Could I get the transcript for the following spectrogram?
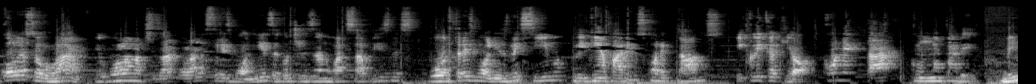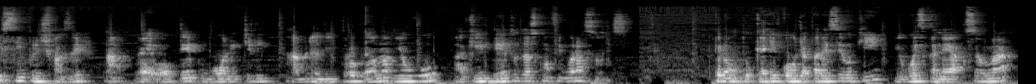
Com o meu celular, eu vou lá no WhatsApp, vou lá nas três bolinhas, eu tô utilizando o WhatsApp Business. Vou as três bolinhas lá em cima, clique em aparelhos conectados e clica aqui, ó, conectar com um aparelho. Bem simples de fazer, tá? É, o tempo bom ali que ele abre ali o programa e eu vou aqui dentro das configurações. Pronto, o QR Code apareceu aqui, eu vou escanear com o celular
